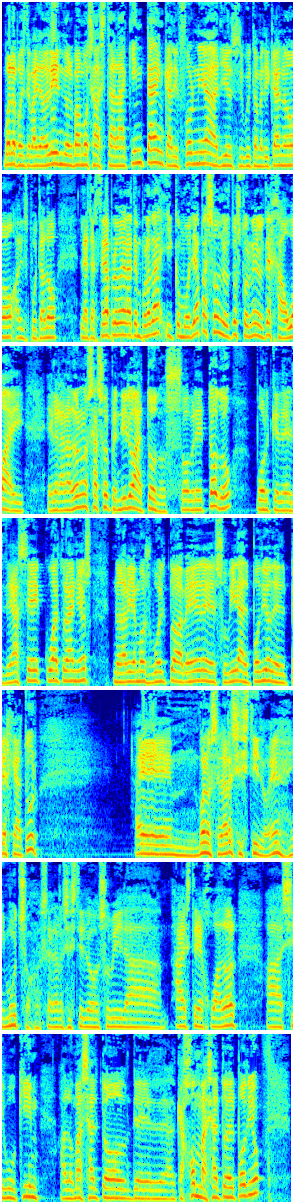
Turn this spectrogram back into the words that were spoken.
Bueno, pues de Valladolid nos vamos hasta la quinta, en California. Allí el circuito americano ha disputado la tercera prueba de la temporada y como ya pasó en los dos torneos de Hawái, el ganador nos ha sorprendido a todos, sobre todo porque desde hace cuatro años no la habíamos vuelto a ver eh, subir al podio del PGA Tour. Eh, bueno, se le ha resistido, ¿eh? Y mucho. Se le ha resistido subir a, a este jugador, a Siwoo Kim, a lo más alto del, al cajón más alto del podio,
